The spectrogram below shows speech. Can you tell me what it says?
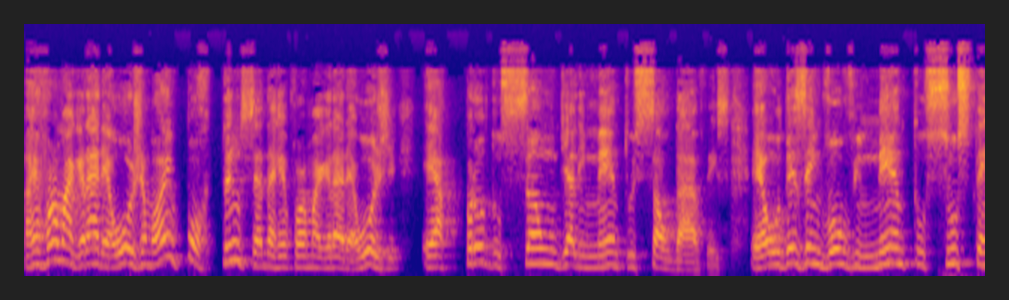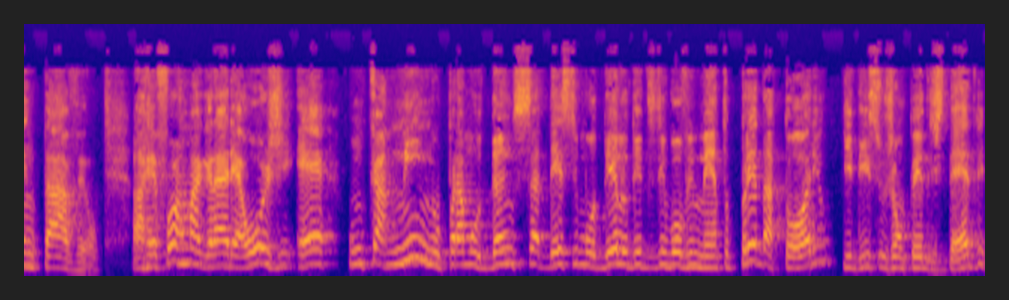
A reforma agrária hoje, a maior importância da reforma agrária hoje é a produção de alimentos saudáveis, é o desenvolvimento sustentável. A reforma agrária hoje é um caminho para a mudança desse modelo de desenvolvimento predatório, que disse o João Pedro Stedley,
